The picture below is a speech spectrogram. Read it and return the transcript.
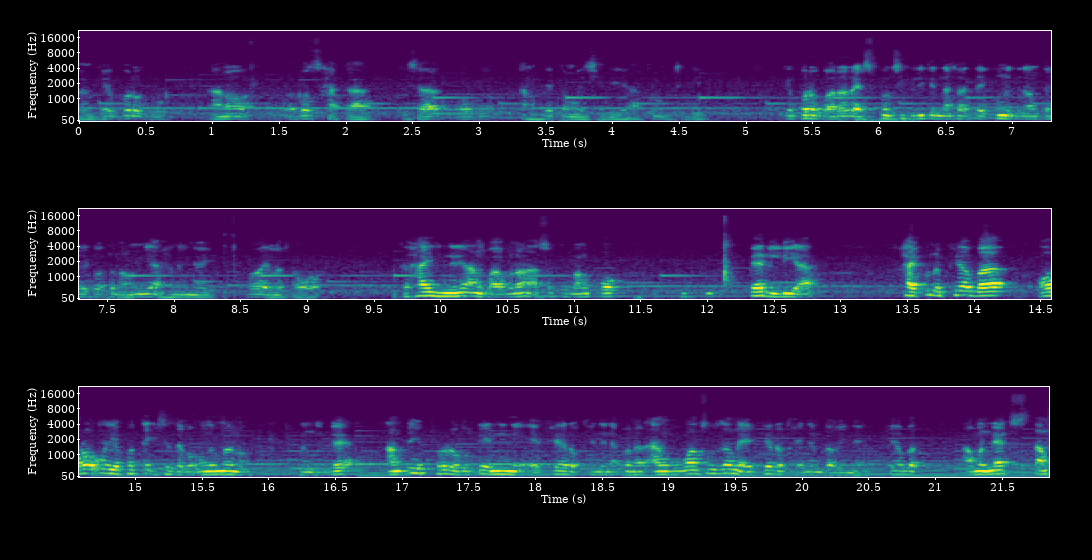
গাঙ্গে বড় আনো অব সাকা কিসা গাঙ্গে তমাই সিদি আথম সিদি কে বড় বড় রেসপন্সিবিলিটি না খাতে কোনো দিন আনতে কত নাম নিয়া হানি নাই ও এলাকাও হাই হিনে আং বাবনা আসো কুবাং পক পের লিয়া হাই কোনো ফিয়া বা অর ও ইয়া ফতে কিসা যাবা অঙ্গে মানো নে আমি এফেয়াৰকে এনে নি এফেয়াৰ ৰখাই নাই নাপায় আমি ওৱান চুজন এফেয়াৰ ৰখাই নাম দাবি নাই কিয়াবা আমাৰ নেক্সট টাম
